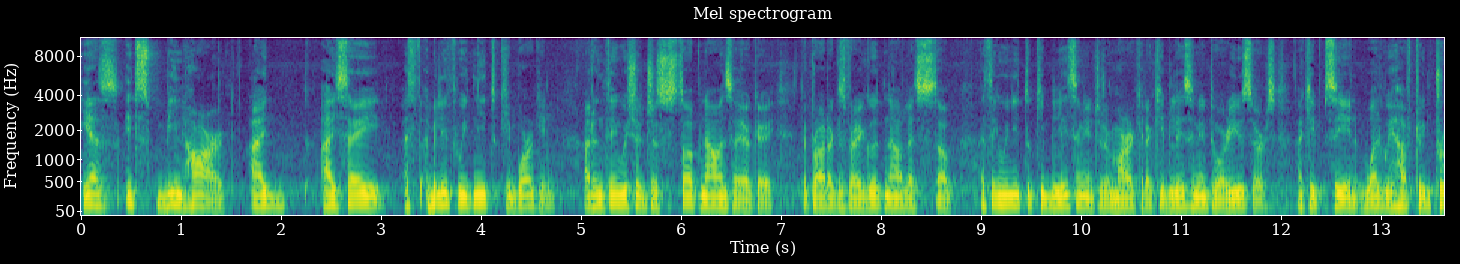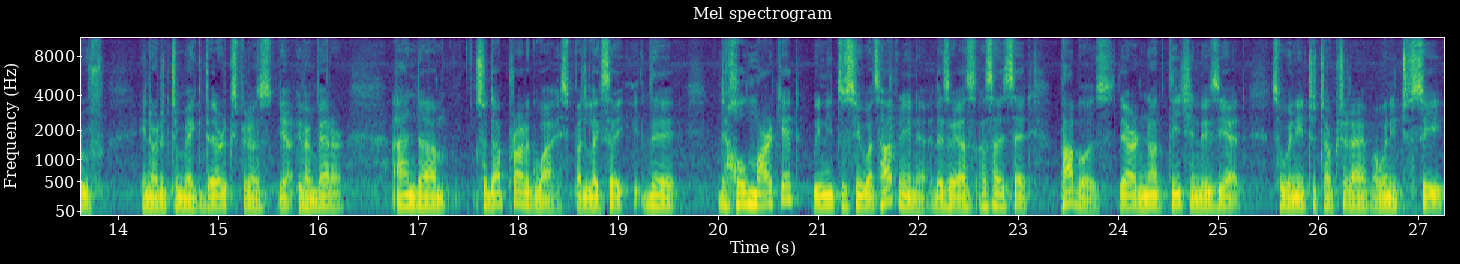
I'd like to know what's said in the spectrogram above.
yes, it's been hard. I, I say, I, th- I, believe we need to keep working. I don't think we should just stop now and say, okay, the product is very good now, let's stop. I think we need to keep listening to the market, I keep listening to our users, I keep seeing what we have to improve in order to make their experience yeah, even better. And um, so that product wise, but like say the the whole market, we need to see what's happening. As, as I said, Pabos, they are not teaching this yet, so we need to talk to them, and we need to see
